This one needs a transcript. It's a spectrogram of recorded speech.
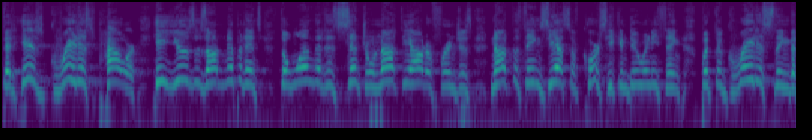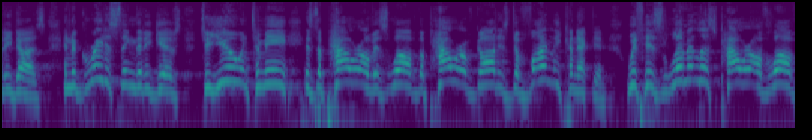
that His greatest power, He uses omnipotence, the one that is central, not the outer fringes, not the things, yes, of course He can do anything, but the greatest thing that He does and the greatest thing that He gives to you and to me is the power of His love. The power of God is divinely connected with His limitless power of love.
